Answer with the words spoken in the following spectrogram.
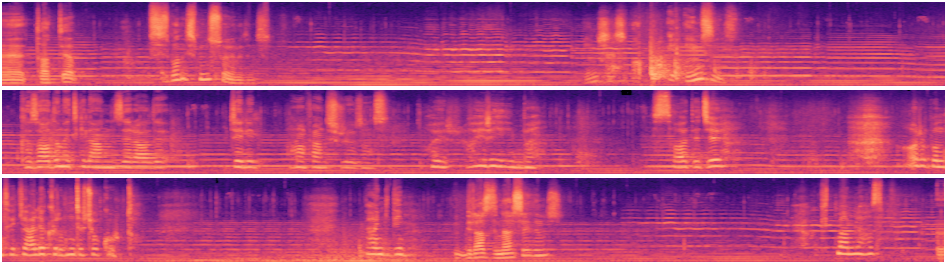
Ee, Tatya, siz bana ismini söylemediniz. İyi misiniz? Aa, iyi, iyi misiniz? Kazadan etkilendiniz herhalde. Celil, hanımefendi şuraya uzansın. Hayır, hayır iyiyim ben. Sadece arabanın tekerleği kırılınca çok korktum. Ben gideyim. Biraz dinlenseydiniz. Gitmem lazım. Ee,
